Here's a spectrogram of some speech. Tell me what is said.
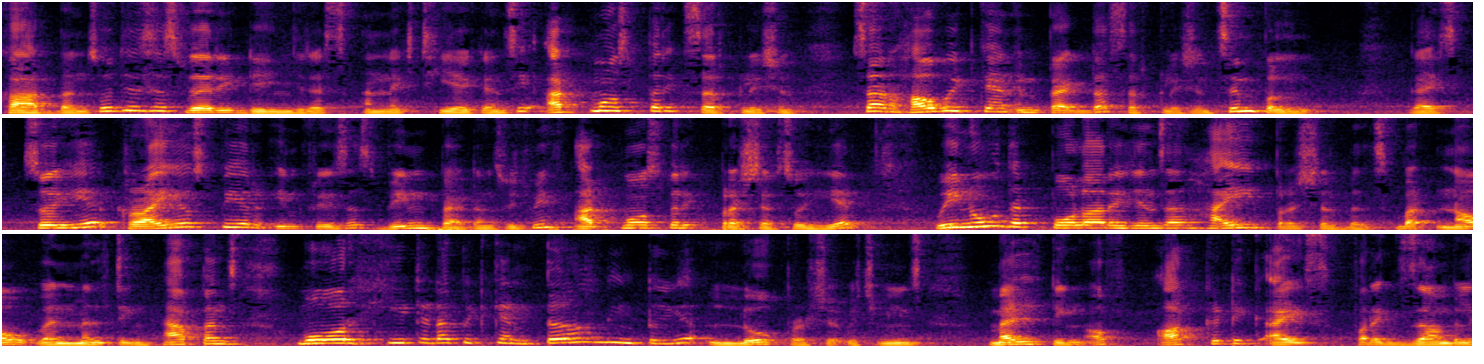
carbon so this is very dangerous and next here you can see atmospheric circulation sir how it can impact the circulation simple guys so here cryosphere increases wind patterns which means atmospheric pressure. So here we know that polar regions are high pressure belts but now when melting happens more heated up it can turn into a low pressure which means melting of arctic ice for example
